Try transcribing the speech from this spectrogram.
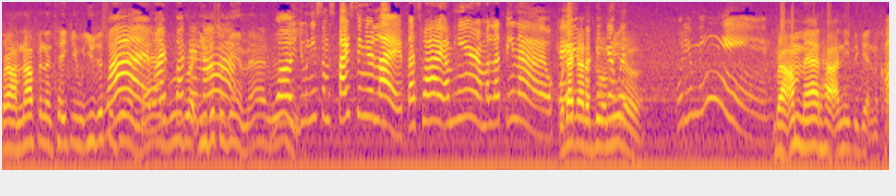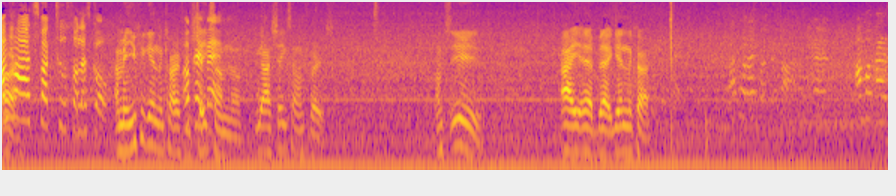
bro, I'm not finna take you. You just Why? being mad Why fucking right- You just was being mad rude. Well, you need some spice in your life. That's why I'm here. I'm a Latina, okay? what that got to do with me though? What do you mean? Bro, I'm mad how I need to get in the car. I'm hot as fuck too, so let's go. I mean, you could get in the car if you Okay, shake bet. something though. You gotta shake something first. I'm serious. Alright, yeah, bet. Get in the car. That's what I fucking thought. And I'm a bad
